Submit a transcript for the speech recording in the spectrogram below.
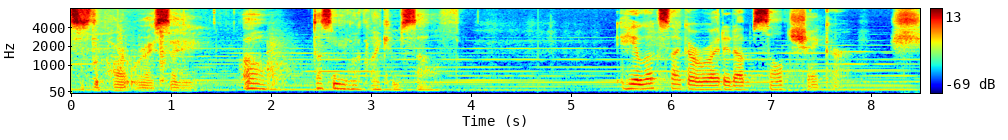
This is the part where I say, Oh, doesn't he look like himself? He looks like a roided up salt shaker. Shh.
